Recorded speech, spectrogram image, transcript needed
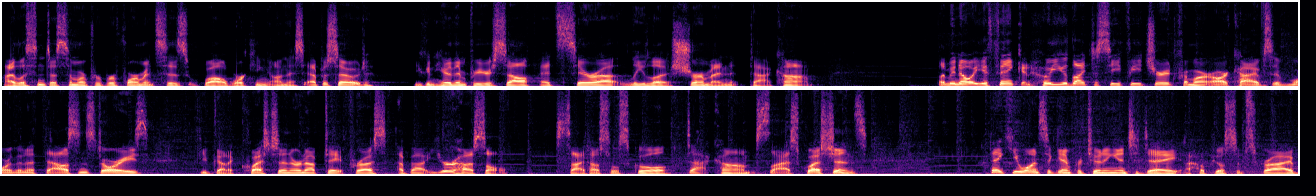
I listened to some of her performances while working on this episode. You can hear them for yourself at sarahlelasherman.com. Let me know what you think and who you'd like to see featured from our archives of more than a thousand stories. If you've got a question or an update for us about your hustle, sidehustleschool.com slash questions. Thank you once again for tuning in today. I hope you'll subscribe,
